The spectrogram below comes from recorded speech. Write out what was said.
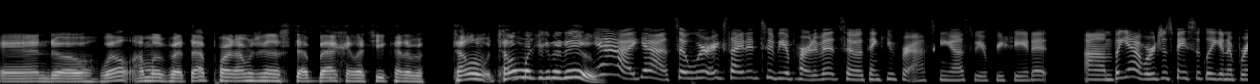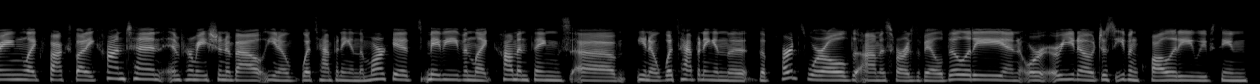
And uh, well, I'm gonna at that point I'm just gonna step back and let you kind of tell them tell them what you're gonna do. Yeah, yeah. So we're excited to be a part of it. So thank you for asking us. We appreciate it. Um, but yeah, we're just basically going to bring like Fox Body content, information about you know what's happening in the markets, maybe even like common things, uh, you know what's happening in the the parts world um, as far as availability and or or you know just even quality. We've seen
